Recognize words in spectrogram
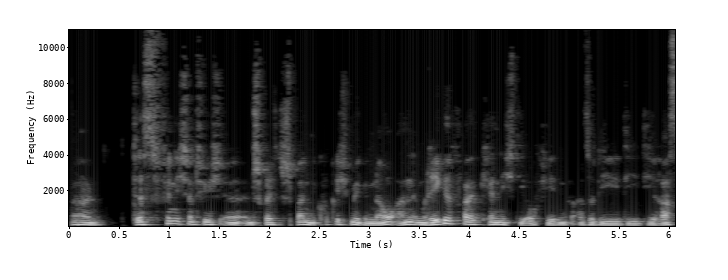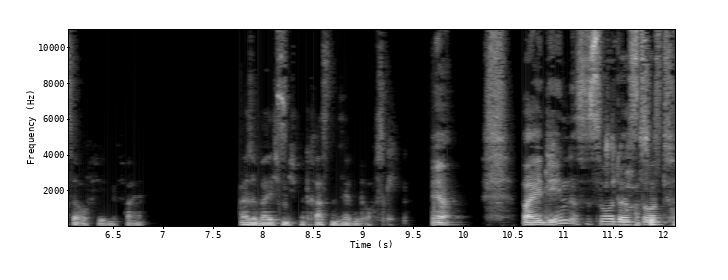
Äh, das finde ich natürlich äh, entsprechend spannend. Die gucke ich mir genau an. Im Regelfall kenne ich die auf jeden Fall, also die, die, die Rasse auf jeden Fall. Also weil ich mich mit Rassen sehr gut auskenne. Ja. Bei denen ist es so, dass dort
